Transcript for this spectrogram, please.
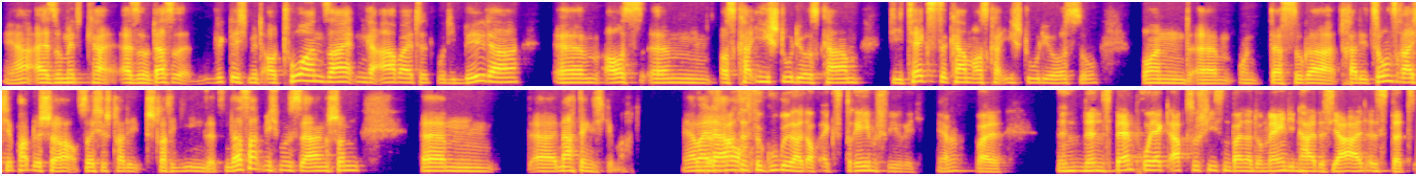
Ja, also mit, also das äh, wirklich mit Autorenseiten gearbeitet, wo die Bilder ähm, aus ähm, aus KI-Studios kamen, die Texte kamen aus KI-Studios so und ähm, und dass sogar traditionsreiche Publisher auf solche Strate Strategien setzen. Das hat mich, muss ich sagen, schon ähm, äh, nachdenklich gemacht. Ja, weil das da macht es für Google halt auch extrem schwierig, ja, ne? weil ein, ein Spam-Projekt abzuschießen bei einer Domain, die ein halbes Jahr alt ist, das,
